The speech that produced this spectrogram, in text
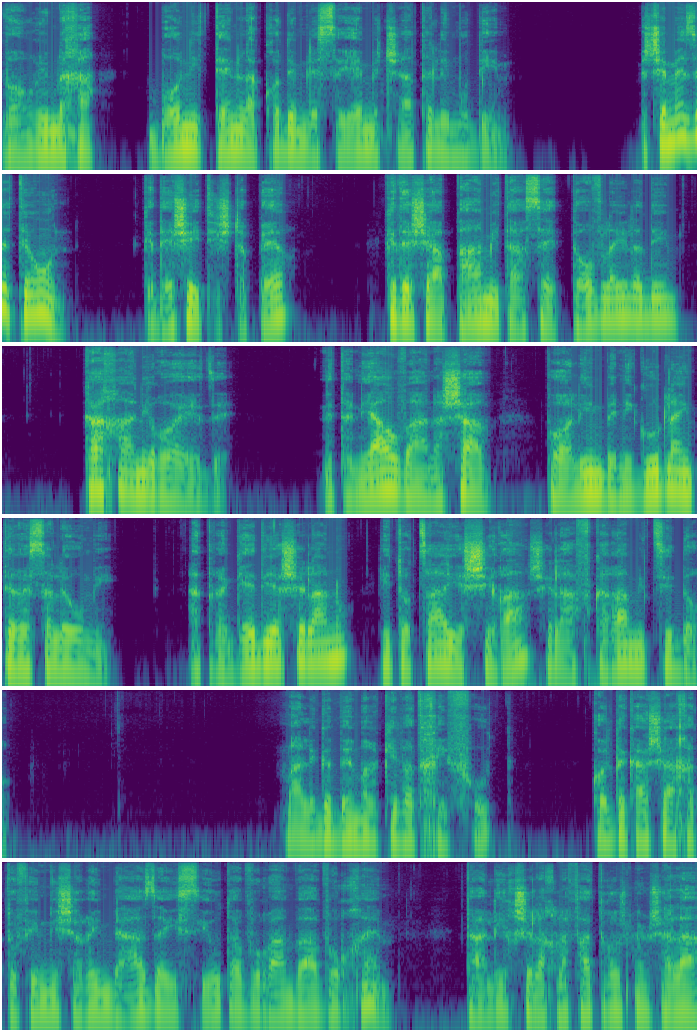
ואומרים לך, בוא ניתן לה קודם לסיים את שנת הלימודים. בשם איזה טיעון? כדי שהיא תשתפר? כדי שהפעם היא תעשה טוב לילדים? ככה אני רואה את זה. נתניהו ואנשיו פועלים בניגוד לאינטרס הלאומי. הטרגדיה שלנו היא תוצאה ישירה של ההפקרה מצידו. מה לגבי מרכיב הדחיפות? כל דקה שהחטופים נשארים בעזה היא סיוט עבורם ועבורכם. תהליך של החלפת ראש ממשלה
